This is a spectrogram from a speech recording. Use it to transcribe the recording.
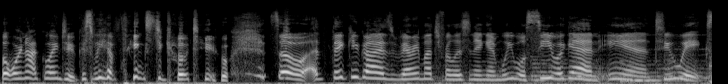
but we're not going to because we have things to go to. So uh, thank you guys very much for listening, and we will see you again in two weeks.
